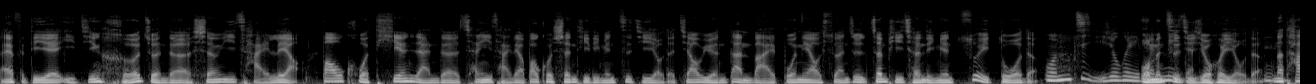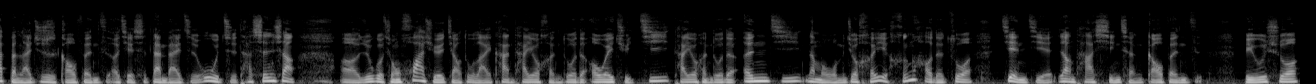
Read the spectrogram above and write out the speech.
FDA 已经核准的生医材料，包括天然的成衣材料，包括身体里面自己有的胶原蛋白、玻尿酸，这是真皮层里面最多的。我们自己就会，我们自己就会有的。嗯那它本来就是高分子，而且是蛋白质物质。它身上，呃，如果从化学角度来看，它有很多的 OH 基，它有很多的 N 基，那么我们就可以以很好的做间接，让它形成高分子。比如说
